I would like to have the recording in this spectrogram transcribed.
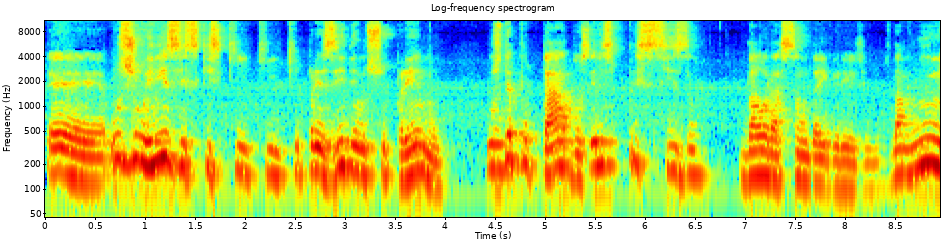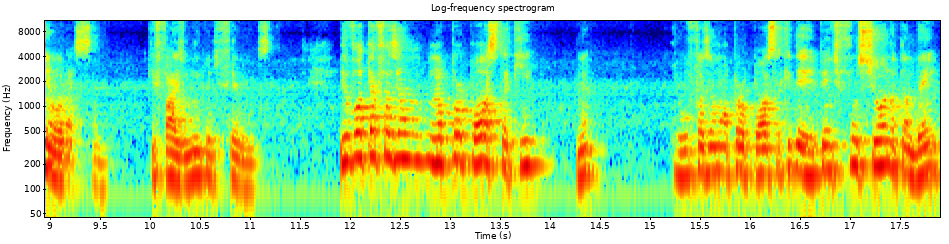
É, os juízes que, que, que, que presidem o Supremo, os deputados, eles precisam da oração da igreja, da minha oração, que faz muita diferença. E eu vou até fazer um, uma proposta aqui, né? Eu vou fazer uma proposta que de repente funciona também,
